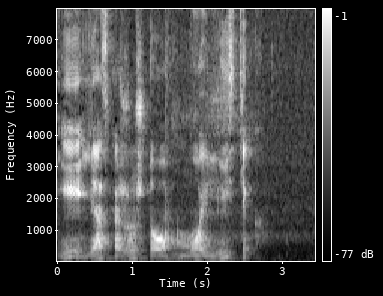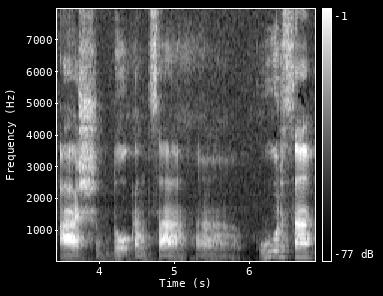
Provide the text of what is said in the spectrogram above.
И я скажу, что мой листик аж до конца э, курса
